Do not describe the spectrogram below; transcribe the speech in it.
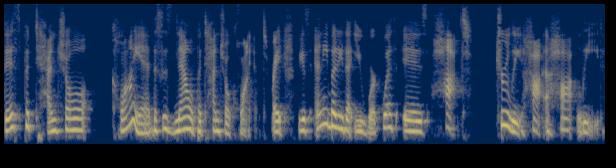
this potential client, this is now a potential client, right? Because anybody that you work with is hot, truly hot, a hot lead.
